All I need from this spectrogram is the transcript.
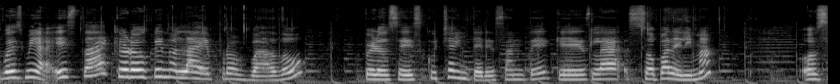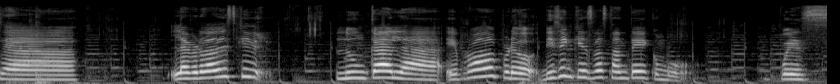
Pues mira, esta creo que no la he probado, pero se escucha interesante, que es la sopa de lima. O sea, la verdad es que nunca la he probado, pero dicen que es bastante como, pues,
